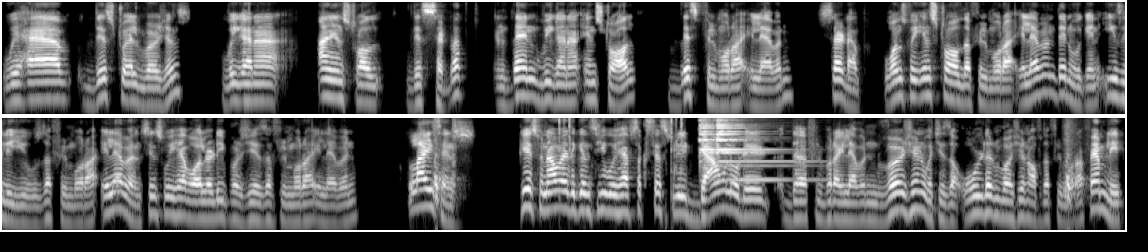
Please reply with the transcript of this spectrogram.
we have this 12 versions. We're gonna uninstall this setup and then we're gonna install this filmora 11 setup. Once we install the filmora 11 then we can easily use the filmora 11 since we have already purchased the filmora 11 license. Okay so now as you can see we have successfully downloaded the filmora 11 version which is the older version of the filmora family.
